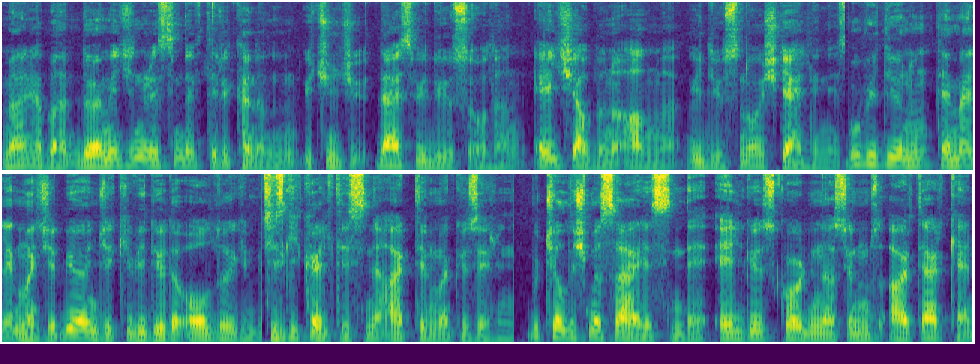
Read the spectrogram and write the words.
Merhaba, Dövmecinin Resim Defteri kanalının 3. ders videosu olan el şablonu alma videosuna hoş geldiniz. Bu videonun temel amacı bir önceki videoda olduğu gibi çizgi kalitesini arttırmak üzerine. Bu çalışma sayesinde el göz koordinasyonumuz artarken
